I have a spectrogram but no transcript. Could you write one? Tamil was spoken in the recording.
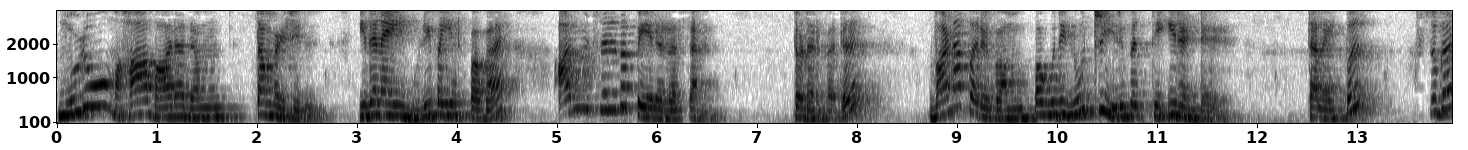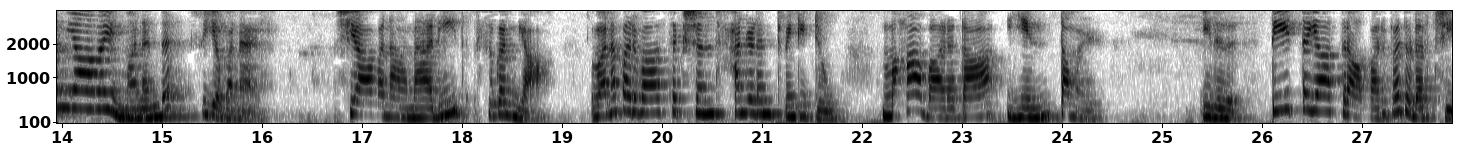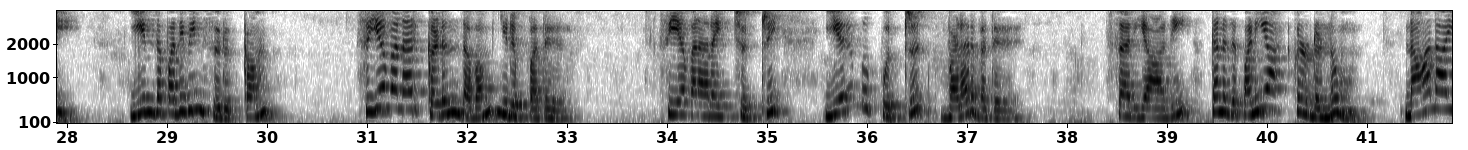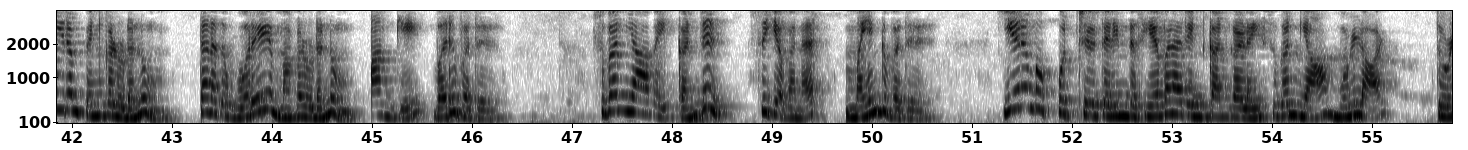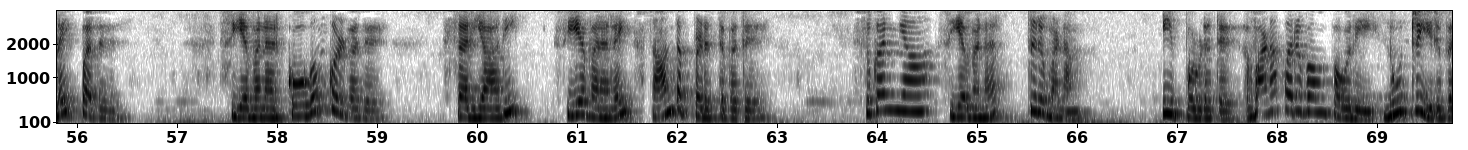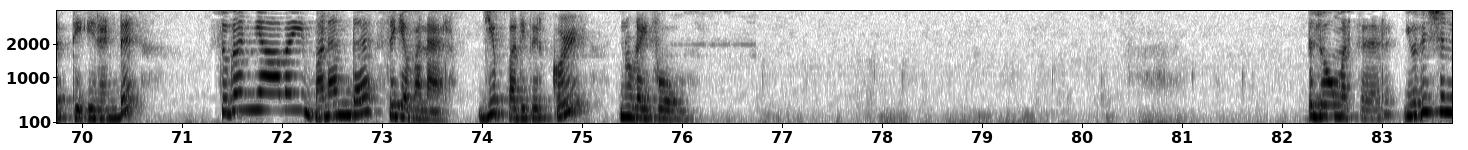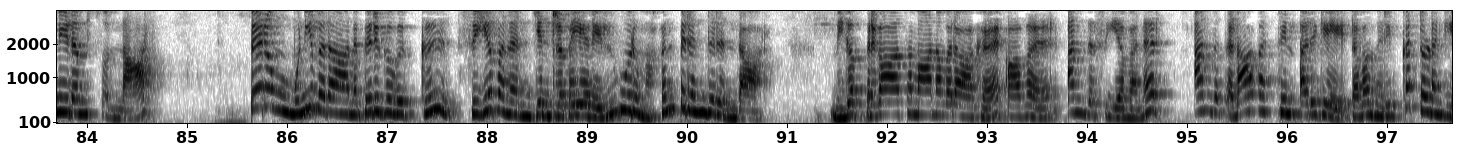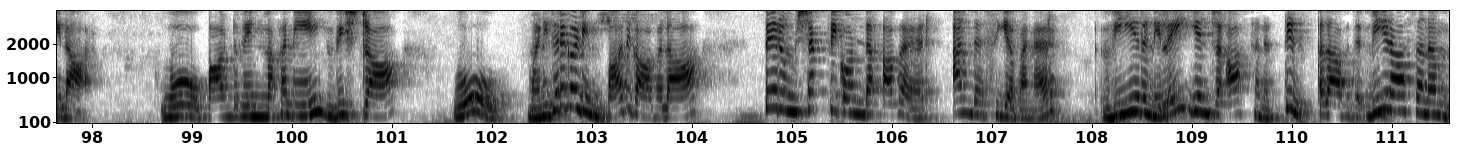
முழு மகாபாரதம் தமிழில். இதனை மொழிபெயர்ப்பவர் அருள் செல்வ பேரரசன். தொடர்வது வனபருவம் பகுதி நூற்றி இருபத்தி இரண்டு. தலைப்பு சுகன்யாவை மணந்த சியவனர். Chyavana married Sukanya. Vanaparva section hundred and twenty two. Mahabharata in Tamil. இது தீர்த்த யாத்ரா பர்வ தொடர்ச்சி. இந்த பதிவின் சுருக்கம் சியவனர் கடுந்தவம் இருப்பது. சியவனரைச் சுற்றி எறும்பு புற்று வளர்வது. சரியாதி தனது பணியாட்களுடனும் நாலாயிரம் பெண்களுடனும் தனது ஒரே மகளுடனும் அங்கே வருவது. சுகன்யாவைக் கண்டு சியவனர் மயங்குவது. எறும்பு புற்றில் தெரிந்த சியவனரின் கண்களை சுகன்யா முள்ளால் துளைப்பது. சியவனர் கோபம் கொள்வது. சரியாதி சியவனரை சாந்தப்படுத்துவது. சுகன்யா சியவனர் திருமணம். இப்பொழுது வனப்பருவம் பகுதி நூற்றி இருபத்தி இரண்டு. சுகன்யாவை மணந்த சியவனர். இப்பதிவிற்குள் நுழைவோம். லோமசர் யுதிஷனிடம் சொன்னார் பெரும் முனிவரான பிருகுவுக்கு சியவனன் என்ற பெயரில் ஒரு மகன் பிறந்திருந்தார். மிக பிரகாசமானவராக அவர் அந்த சியவனர் அந்த தடாகத்தின் அருகே தவமிருக்கத் தொடங்கினார். ஓ பாண்டுவின் மகனே யுதிஷ்டா ஓ மனிதர்களின் பாதுகாவலா! பெரும் சக்தி கொண்ட அவர் அந்த சியவனர் வீரநிலை என்ற ஆசனத்தில் அதாவது வீராசனம்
